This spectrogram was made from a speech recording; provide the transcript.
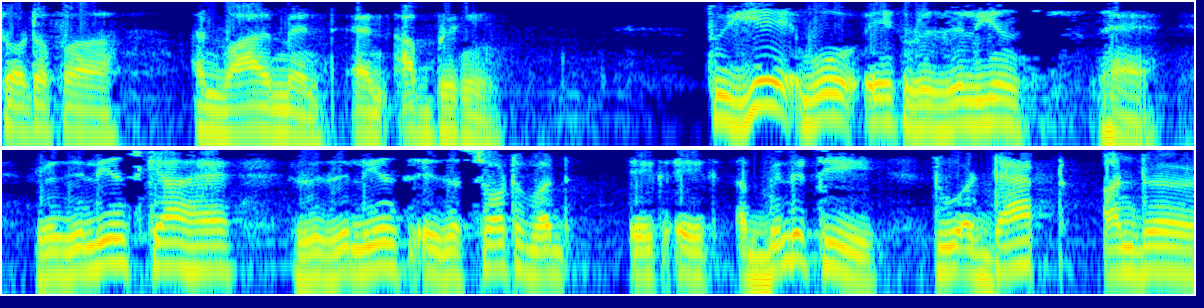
sort of environment and upbringing تو یہ وہ ایک ریزیلینس ہے۔ ریزیلینس کیا ہے؟ Resilience is a sort of ایک ability to adapt under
